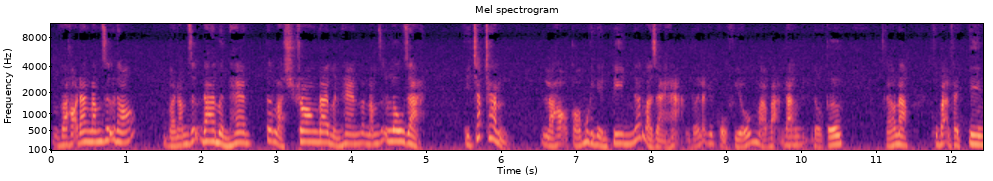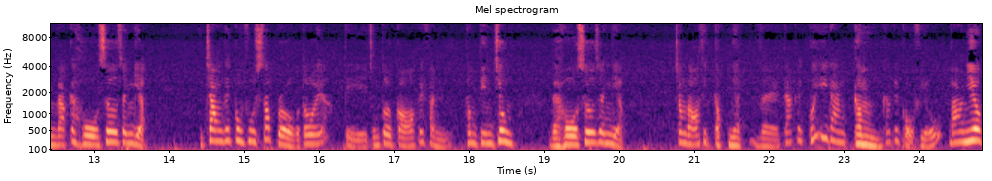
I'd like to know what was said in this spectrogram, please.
và họ đang nắm giữ nó và nắm giữ diamond hand, tức là strong diamond hand, nó nắm giữ lâu dài, thì chắc chắn là họ có một cái niềm tin rất là dài hạn với lại cái cổ phiếu mà bạn đang định đầu tư. Đấy không nào? Thì bạn phải tìm vào cái hồ sơ doanh nghiệp trong cái công phu stop pro của tôi á, thì chúng tôi có cái phần thông tin chung về hồ sơ doanh nghiệp. Trong đó thì cập nhật về các cái quỹ đang cầm các cái cổ phiếu bao nhiêu.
